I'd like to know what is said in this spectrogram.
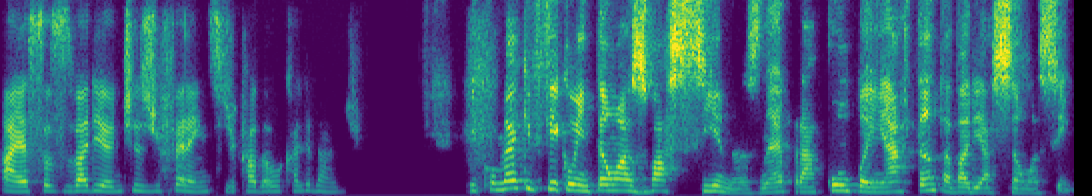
a essas variantes diferentes de cada localidade. E como é que ficam, então, as vacinas, né, para acompanhar tanta variação assim?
